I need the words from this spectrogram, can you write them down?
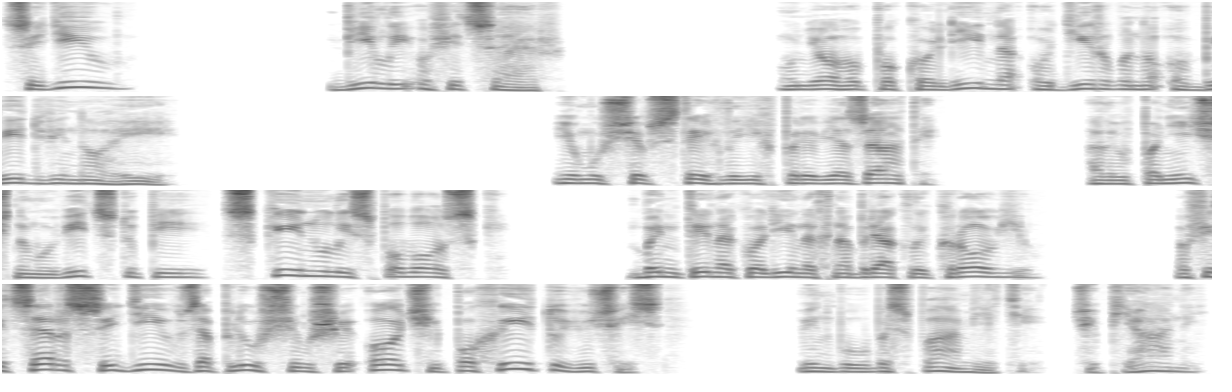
сидів білий офіцер. У нього по коліна одірвано обидві ноги. Йому ще встигли їх перев'язати, але в панічному відступі скинули з повозки. Бинти на колінах набрякли кров'ю. Офіцер сидів, заплющивши очі, похитуючись. Він був без пам'яті чи п'яний.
